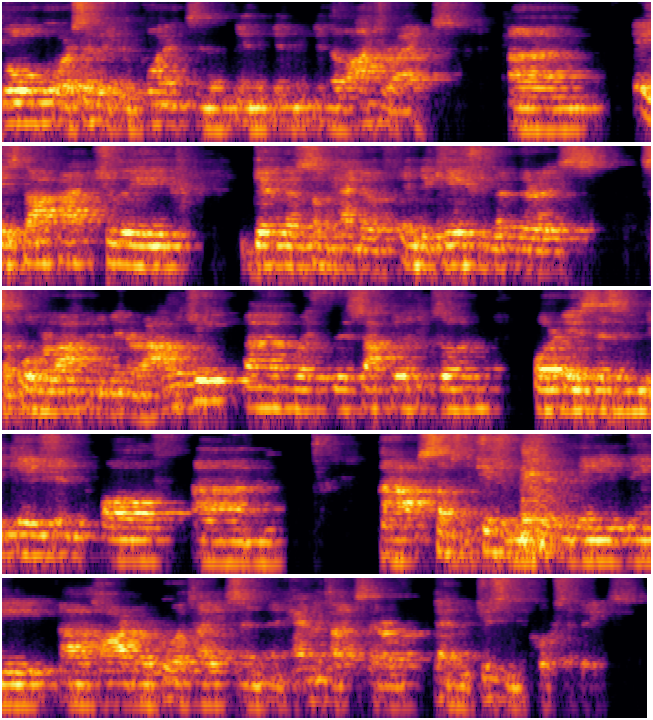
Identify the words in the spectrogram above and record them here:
low coercivity components in, in, in, in the laterites. Um, is that actually giving us some kind of indication that there is some overlap in the mineralogy uh, with the saprolitic zone? Or is this an indication of um, perhaps substitution between the, the uh, harder goethites and, and hematites that are then reducing the coercivities?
